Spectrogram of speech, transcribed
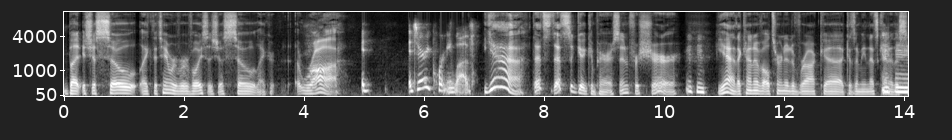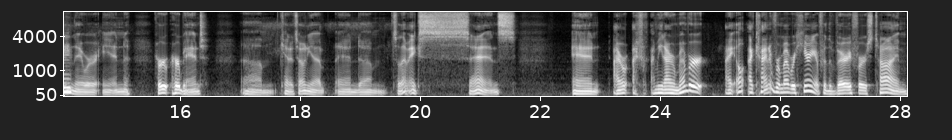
But it's just so like the timbre of her voice is just so like raw. It it's very Courtney Love. Yeah, that's that's a good comparison for sure. Yeah, that kind of alternative rock, because I mean that's kind of the scene they were in. Her her band, um, Catatonia, and um, so that makes sense. And I, I, I mean, I remember, I I kind of remember hearing it for the very first time.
